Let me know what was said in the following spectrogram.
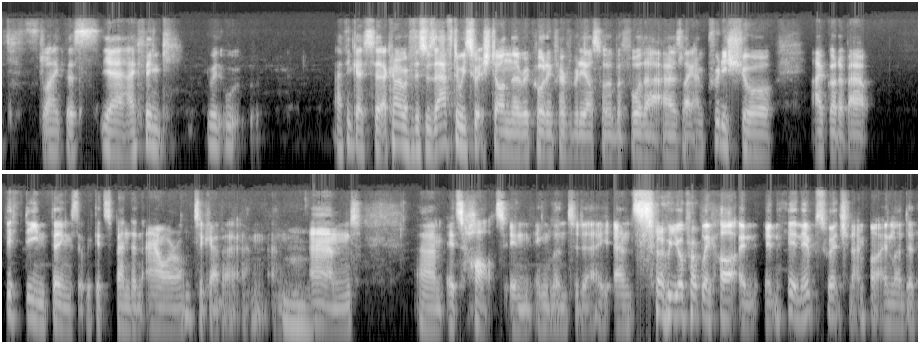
it's like this yeah i think I think I said I can't remember if this was after we switched on the recording for everybody else or before that. I was like, I'm pretty sure I've got about 15 things that we could spend an hour on together, and and, mm. and um, it's hot in England today, and so you're probably hot in, in, in, Ipswich, and I'm hot in London.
